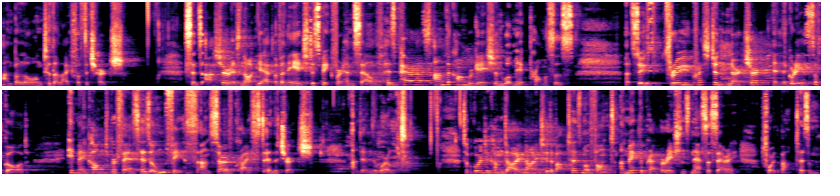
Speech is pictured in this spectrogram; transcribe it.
and belong to the life of the church. Since Asher is not yet of an age to speak for himself, his parents and the congregation will make promises that through Christian nurture in the grace of God, he may come to profess his own faith and serve Christ in the church and in the world. So I'm going to come down now to the baptismal font and make the preparations necessary for the baptism.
